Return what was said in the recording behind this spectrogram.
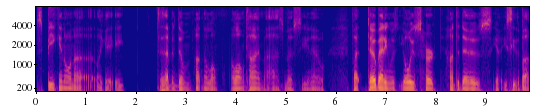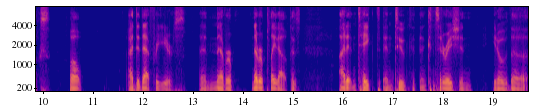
Speaking on a like a, a since I've been doing hunting a long a long time, uh, as most of you know, but doe betting was you always heard hunt the does, you know, you see the bucks. Well, I did that for years and never never played out because I didn't take into in consideration, you know, the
